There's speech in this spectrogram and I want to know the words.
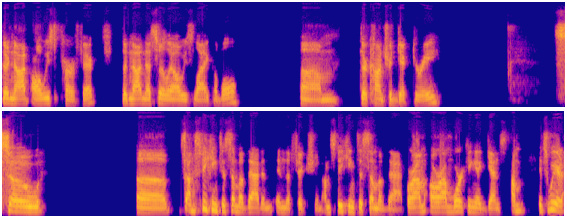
They're not always perfect. They're not necessarily always likable. Um, they're contradictory. So, uh, so I'm speaking to some of that in, in the fiction. I'm speaking to some of that, or I'm or I'm working against. I'm. It's weird,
